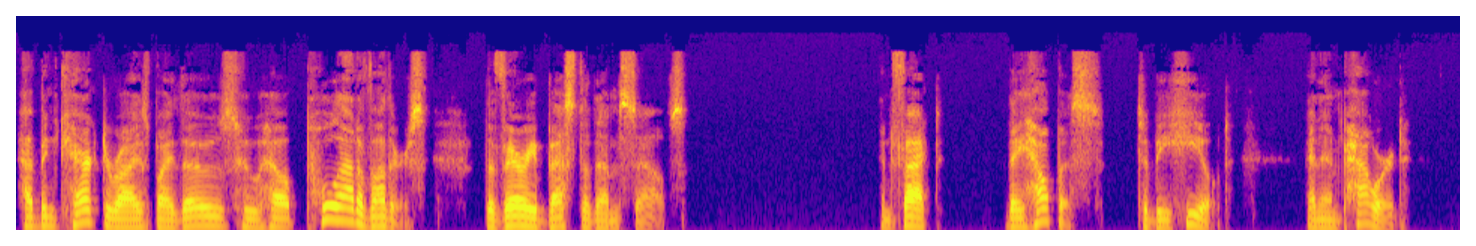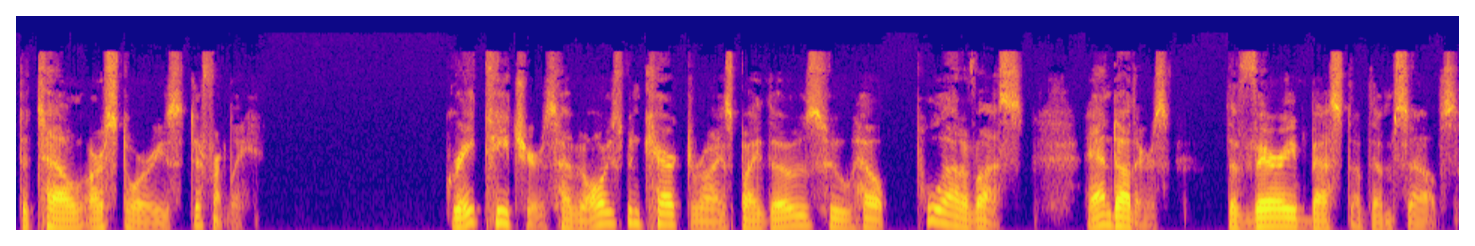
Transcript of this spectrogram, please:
have been characterized by those who help pull out of others the very best of themselves. In fact, they help us to be healed and empowered to tell our stories differently. Great teachers have always been characterized by those who help pull out of us and others the very best of themselves.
